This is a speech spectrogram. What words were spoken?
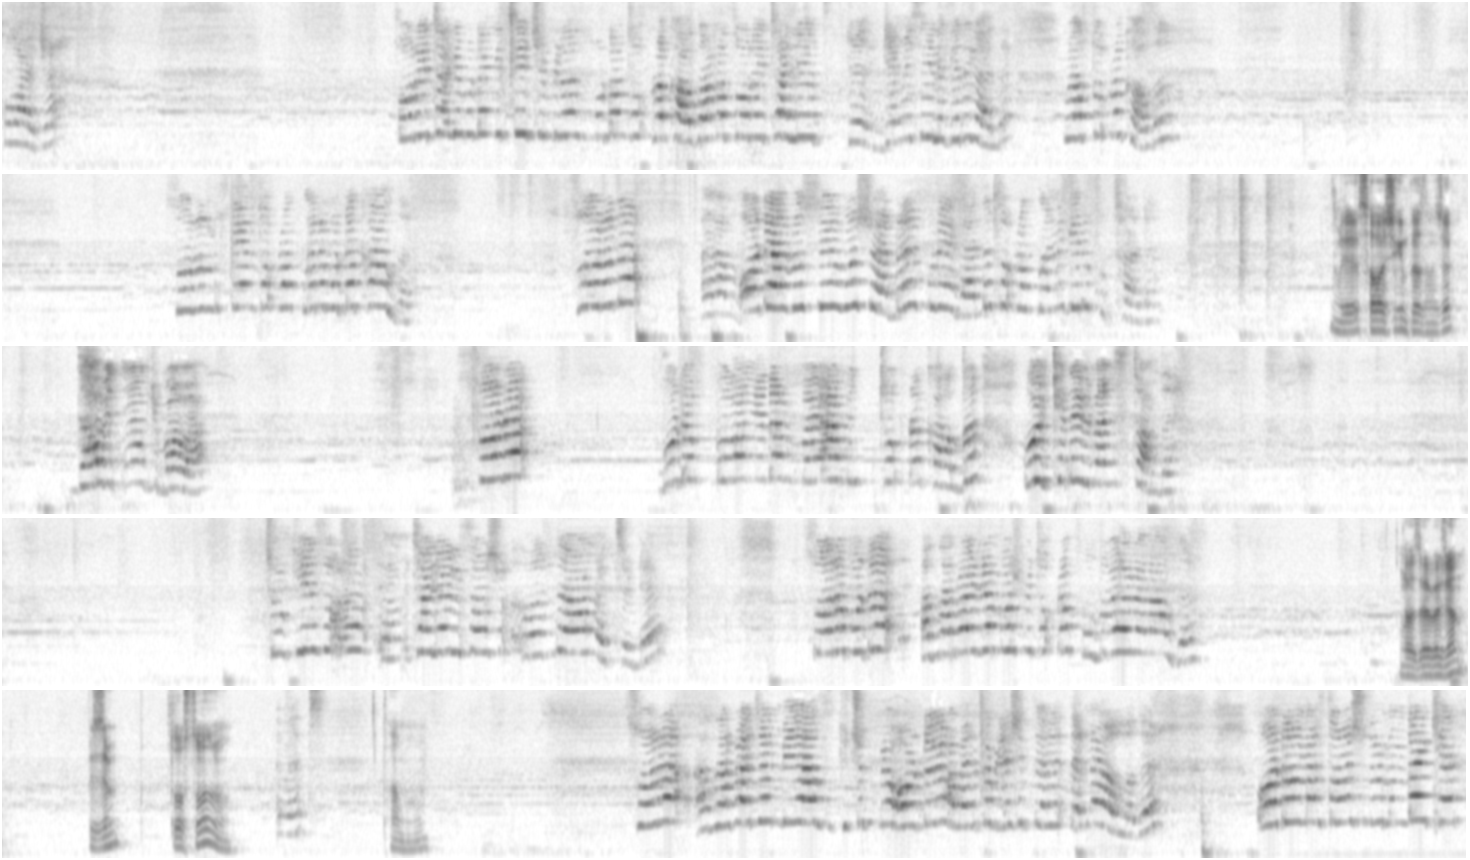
Kolayca. Sonra İtalya buradan gittiği için biraz buradan toprak geldi. Biraz toprak aldı. Sonra Müslüman toprakları burada kaldı. Sonra da e, orada Rusya'yı boşverdi. Buraya geldi. Topraklarını geri kurtardı. Ee, savaşı kim kazanacak? Azerbaycan bizim dostumuz mu? Evet. Tamam. Sonra Azerbaycan biraz küçük bir orduyu Amerika Birleşik Devletleri'ne yolladı. Orada onlar savaş durumundayken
